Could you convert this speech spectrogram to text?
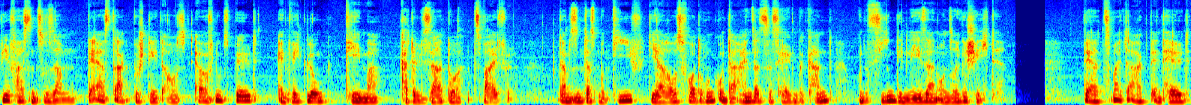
Wir fassen zusammen. Der erste Akt besteht aus Eröffnungsbild, Entwicklung, Thema, Katalysator, Zweifel. Dann sind das Motiv, die Herausforderung und der Einsatz des Helden bekannt und ziehen den Leser in unsere Geschichte. Der zweite Akt enthält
